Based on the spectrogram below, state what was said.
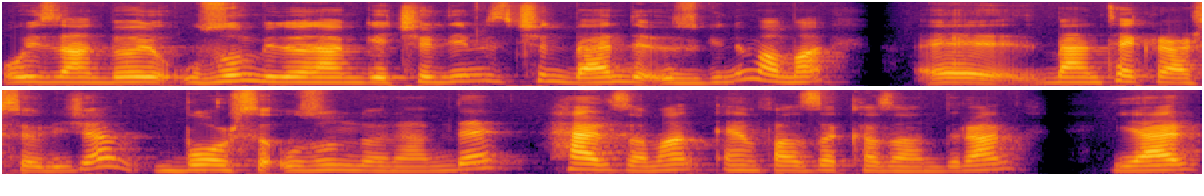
O yüzden böyle uzun bir dönem geçirdiğimiz için ben de üzgünüm ama e, ben tekrar söyleyeceğim. Borsa uzun dönemde her zaman en fazla kazandıran yer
